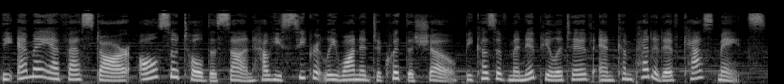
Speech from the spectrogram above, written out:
The MAFS star also told The Sun how he secretly wanted to quit the show because of manipulative and competitive castmates.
